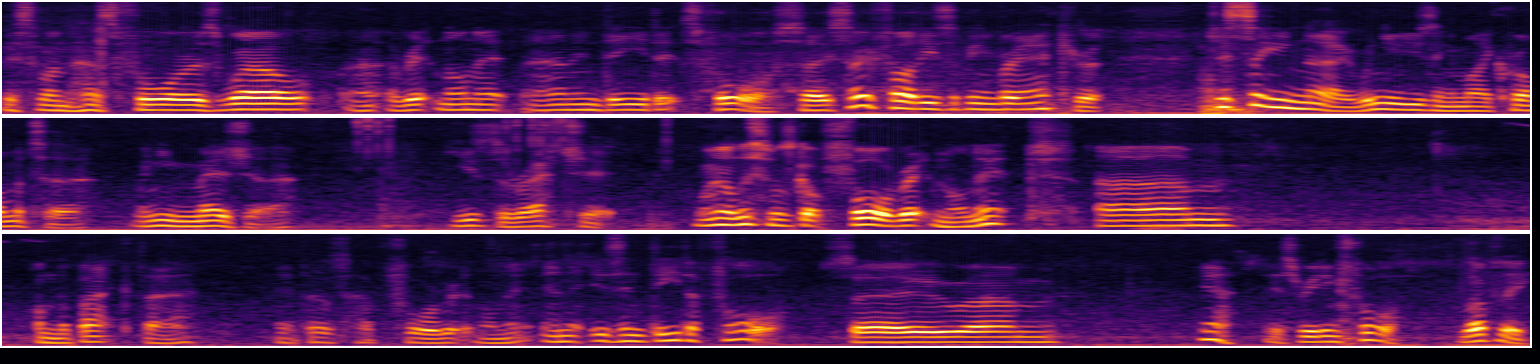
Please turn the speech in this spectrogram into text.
This one has four as well uh, written on it and indeed it's four. So so far these have been very accurate. Just so you know when you're using a micrometer when you measure use the ratchet. Well this one's got four written on it um, on the back there it does have four written on it and it is indeed a four. So um, yeah it's reading four. Lovely.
